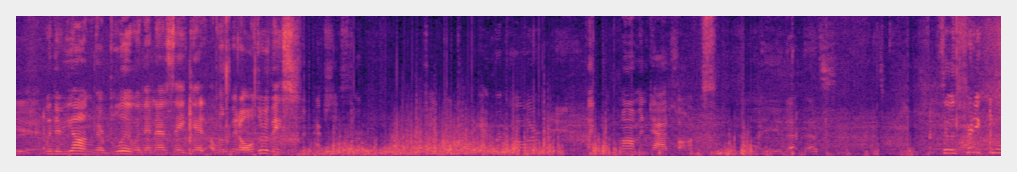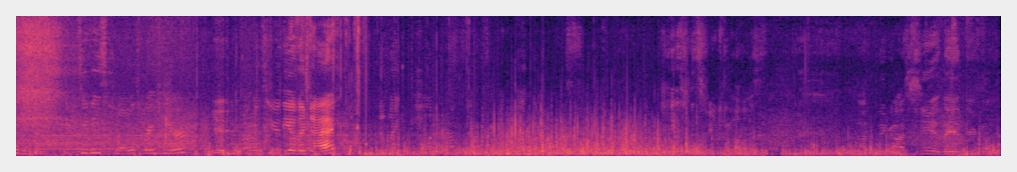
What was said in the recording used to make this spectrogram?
Yeah. When they're young, they're blue, and then as they get a little bit older, they actually start changing to amber color, like mom and dad fox. Uh, yeah. That that's So it's pretty cool because see these holes right here? yeah. I was here the other day. They're like pulled up like freaking It's freaking awesome. I think I see it. They they're going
